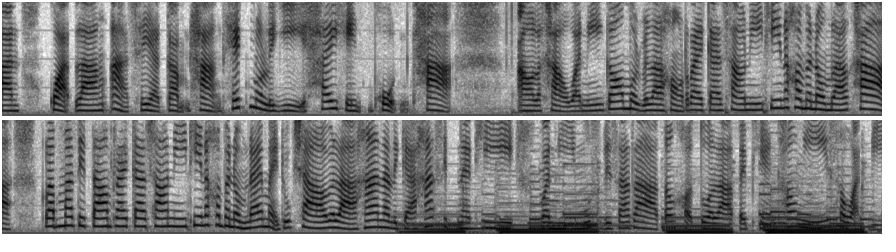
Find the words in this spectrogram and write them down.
าร กวาดล้างอาชญากรรมทางเทคโนโลยีให้เห็นผลค่ะ เอาละค่ะ วันนี้ก็หมดเวลาของรายการเช้านี้ที่นครพนมแล้วค่ะ กลับมาติดตามรายการเช้านี้ที่นครพนมได้ใหม่ทุกเช้าเวลา 5 นาฬิกา 50 นาที วันนี้มุสบิซาราต้องขอตัวลาไปเพียงเท่านี้ สวัสดี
